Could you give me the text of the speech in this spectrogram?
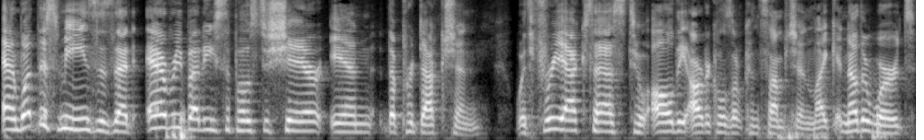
And what this means is that everybody's supposed to share in the production with free access to all the articles of consumption. Like, in other words,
